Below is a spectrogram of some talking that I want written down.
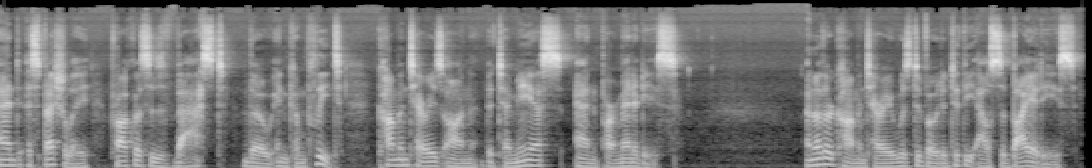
and especially Proclus's vast, though incomplete, commentaries on the Timaeus and Parmenides. Another commentary was devoted to the Alcibiades,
